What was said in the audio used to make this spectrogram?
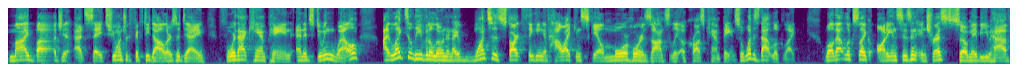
my budget at, say, $250 a day for that campaign and it's doing well, I like to leave it alone and I want to start thinking of how I can scale more horizontally across campaigns. So, what does that look like? Well, that looks like audiences and interests. So, maybe you have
